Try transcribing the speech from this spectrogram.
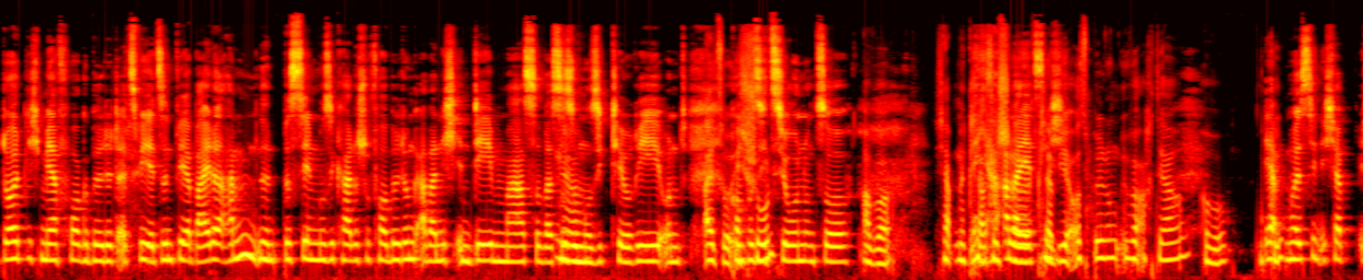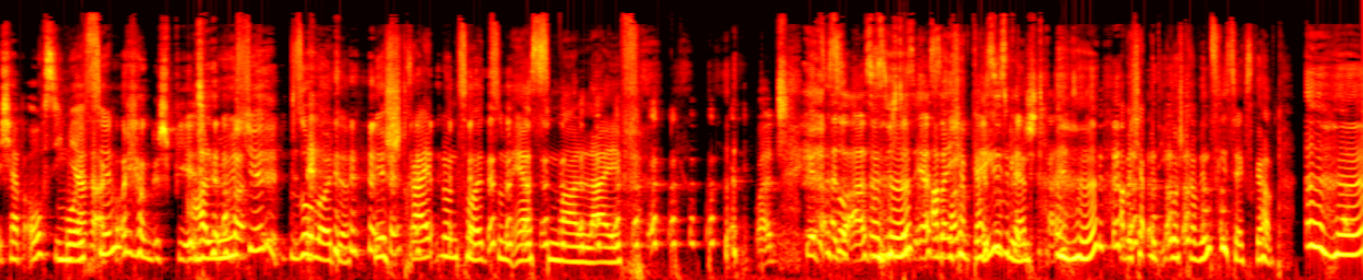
deutlich mehr vorgebildet als wir. Jetzt sind wir ja beide, haben ein bisschen musikalische Vorbildung, aber nicht in dem Maße, was ja. so Musiktheorie und also Komposition und so. Aber ich habe eine klassische ja, Klavierausbildung über acht Jahre, aber Okay. Ja, Mäuschen, ich habe ich hab auch sieben Mäuschen, Jahre Akkordeon gespielt. Hallöchen. So, Leute, wir streiten uns heute zum ersten Mal live. Quatsch. Jetzt ist also, so, uh -huh, das erste aber Mal ich habe Geige gelernt. Aber ich habe mit Igor Strawinski Sex gehabt. Uh -huh,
